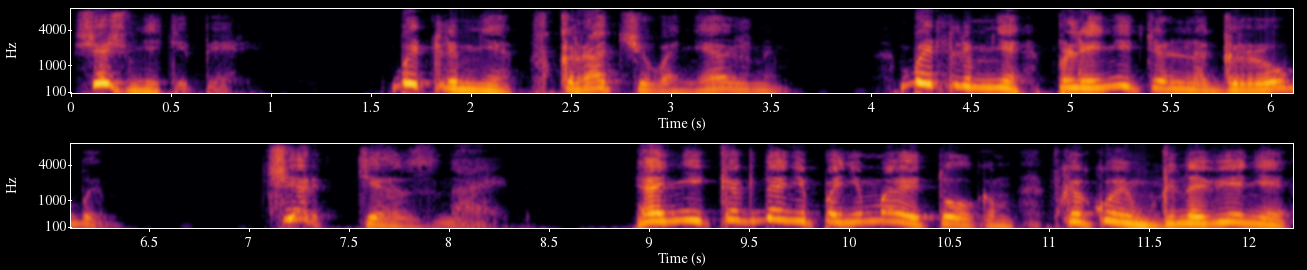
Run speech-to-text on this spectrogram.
Что ж мне теперь? Быть ли мне вкрадчиво нежным? Быть ли мне пленительно грубым? Черт тебя знает. Я никогда не понимаю толком, в какое мгновение,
